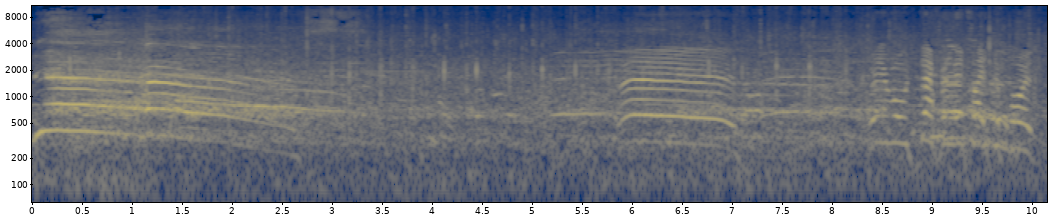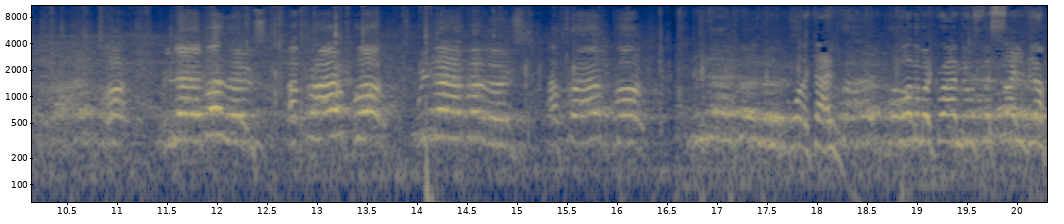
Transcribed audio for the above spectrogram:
Yes! Hey! We will definitely take a point. But we never lose a Fratton Park. We never lose a Fratton Park. What a game. Conor McGrandles the saviour.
